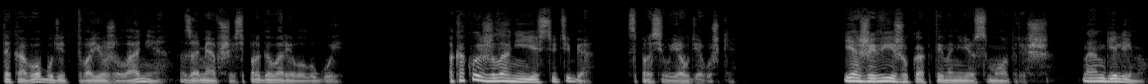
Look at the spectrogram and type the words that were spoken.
таково будет твое желание», — замявшись, проговорила Лугуй. «А какое желание есть у тебя?» — спросил я у девушки. Я же вижу, как ты на нее смотришь. На Ангелину.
